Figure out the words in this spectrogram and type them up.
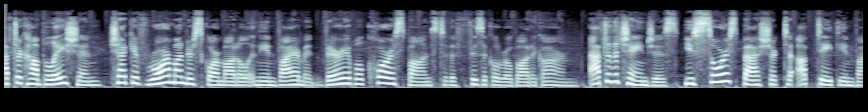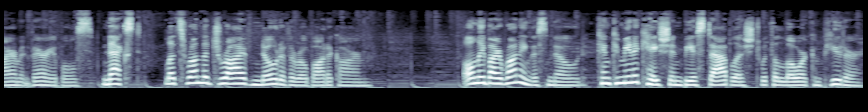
After compilation, check if RoArm underscore model in the environment variable corresponds to the physical robotic arm. After the changes, use source bashrc to update the environment variables. Next, let's run the drive node of the robotic arm. Only by running this node can communication be established with the lower computer.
